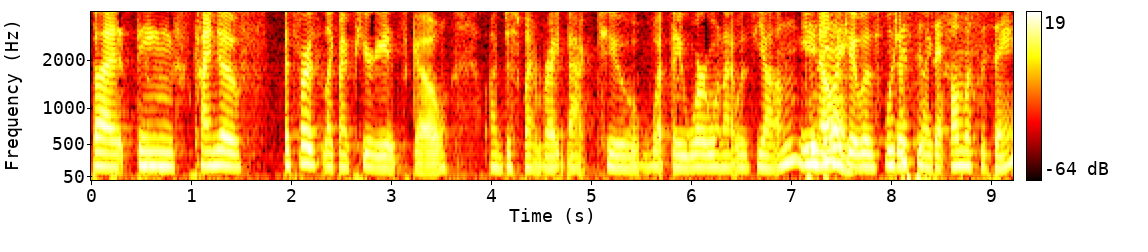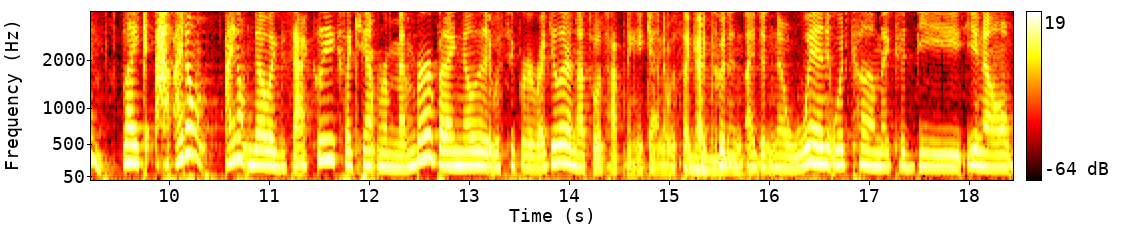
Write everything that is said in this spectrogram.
but things kind of as far as like my periods go. I just went right back to what they were when I was young. You Did know, like it was was just it the like, same almost the same like i don't i don't know exactly because i can't remember but i know that it was super irregular and that's what was happening again it was like i couldn't i didn't know when it would come it could be you know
